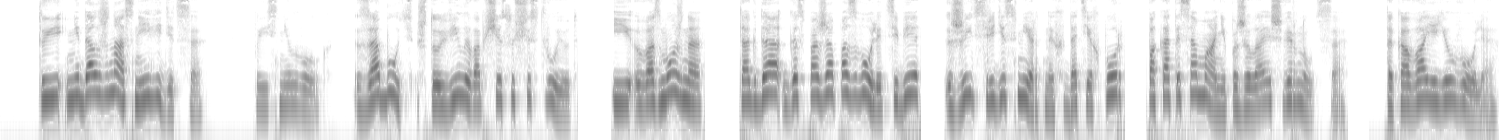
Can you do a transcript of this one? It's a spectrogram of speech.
— Ты не должна с ней видеться, — пояснил волк. — Забудь, что вилы вообще существуют, и, возможно, тогда госпожа позволит тебе жить среди смертных до тех пор, пока ты сама не пожелаешь вернуться. Такова ее воля.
